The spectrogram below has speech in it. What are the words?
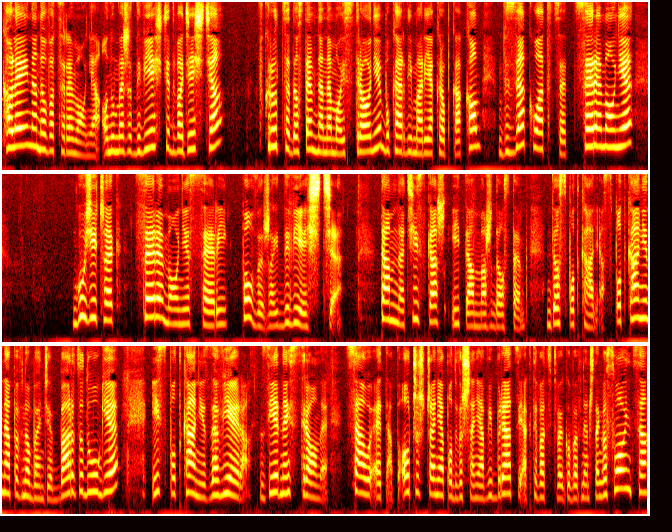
Kolejna nowa ceremonia o numerze 220 wkrótce dostępna na mojej stronie bukardimaria.com w zakładce ceremonie guziczek ceremonie serii powyżej 200. Tam naciskasz i tam masz dostęp do spotkania. Spotkanie na pewno będzie bardzo długie i spotkanie zawiera z jednej strony cały etap oczyszczenia, podwyższenia wibracji, aktywacji Twojego wewnętrznego słońca,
